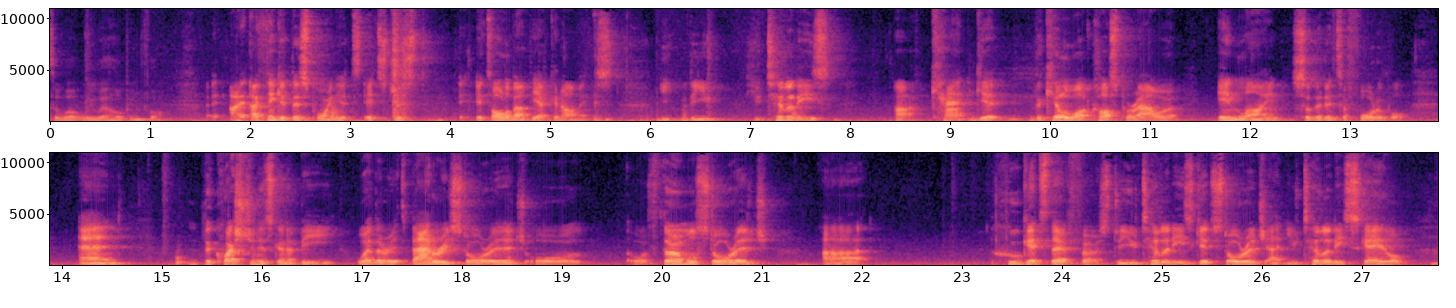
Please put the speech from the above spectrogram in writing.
to what we were hoping for. I, I think at this point it's it's just it's all about the economics. The utilities uh, can't get the kilowatt cost per hour in line so that it's affordable, and the question is going to be whether it's battery storage or or thermal storage. Uh, who gets there first? Do utilities get storage at utility scale hmm.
